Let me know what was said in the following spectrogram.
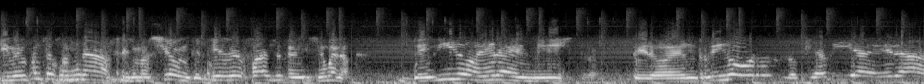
Y me encuentro con una afirmación que tiene el fallo que dice, bueno, debido era el ministro pero en rigor lo que había era,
